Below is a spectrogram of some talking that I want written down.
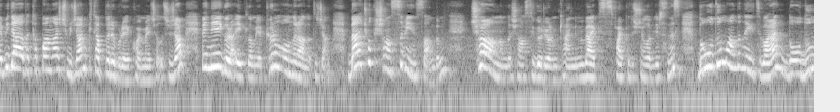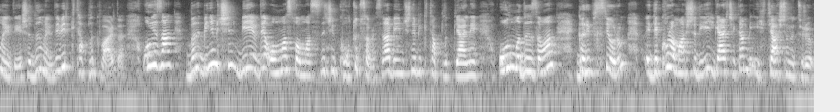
ve bir daha da kapağını açmayacağım kitapları buraya koymaya çalışacağım. Ve neye göre ayıklama yapıyorum onları anlatacağım. Ben çok şanslı bir insandım. Çoğu anlamda şanslı görüyorum kendimi. Belki siz farklı düşünüyor olabilirsiniz. Doğduğum andan itibaren doğduğum evde, yaşadığım evde bir kitaplık vardı. O yüzden benim için bir evde olmazsa olmaz sizin için koltuksa mesela benim için bir kitaplık yani olmadığı zaman garipsiyorum. E, dekor amaçlı değil gerçekten bir ihtiyaçtan ötürü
